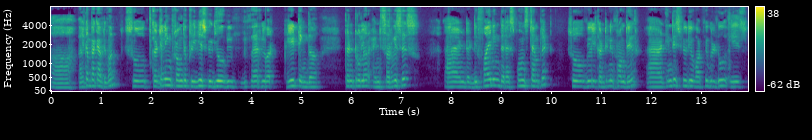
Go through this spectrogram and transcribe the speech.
Uh, welcome back everyone. So continuing from the previous video we, where we were creating the controller and services and defining the response template. So we will continue from there and in this video what we will do is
